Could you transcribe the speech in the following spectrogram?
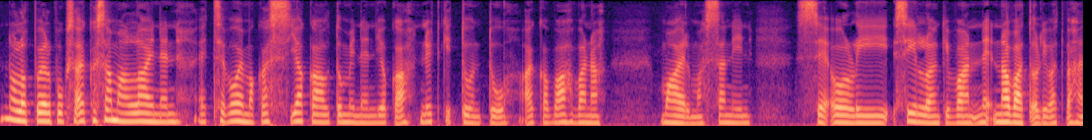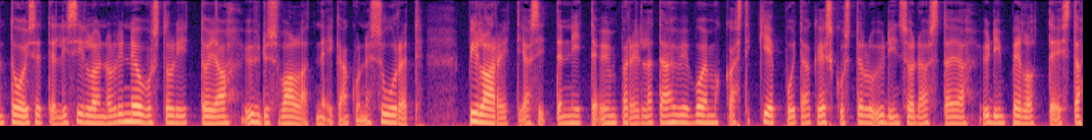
No loppujen lopuksi aika samanlainen, että se voimakas jakautuminen, joka nytkin tuntuu aika vahvana maailmassa, niin se oli silloinkin, vaan ne navat olivat vähän toiset, eli silloin oli Neuvostoliitto ja Yhdysvallat, ne ikään kuin ne suuret pilarit ja sitten niiden ympärillä tämä hyvin voimakkaasti kieppui tämä keskustelu ydinsodasta ja ydinpelotteista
